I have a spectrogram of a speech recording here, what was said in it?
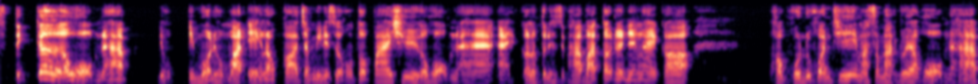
สติ๊กเกอร์ครับผมนะครับที่ emote ที่ผมวาดเองแล้วก็จะมีในส่วนของตัวป้ายชื่อครับผมนะฮะอะก็เริ่มต้นที่15บาทต่อเดือนยังไงก็ ขอบคุณทุกคนที่มาสมัครด้วยครับผมนะครับ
